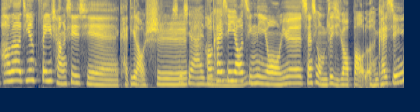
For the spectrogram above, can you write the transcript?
好了，今天非常谢谢凯蒂老师，谢谢艾好开心邀请你哦，因为相信我们这集就要爆了，很开心。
